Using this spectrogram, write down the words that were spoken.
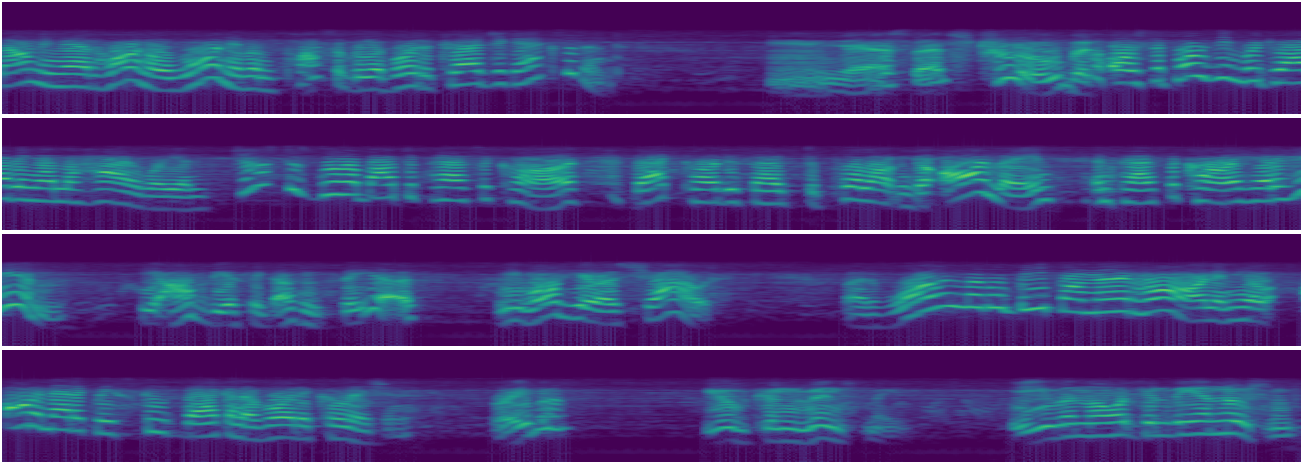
Sounding that horn will warn him and possibly avoid a tragic accident. Mm, yes, that's true, but Or supposing we're driving on the highway and just as we're about to pass a car, that car decides to pull out into our lane and pass the car ahead of him. He obviously doesn't see us, and he won't hear us shout. But one little beep on that horn, and he'll automatically scoot back and avoid a collision. Reba, you've convinced me. Even though it can be a nuisance,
